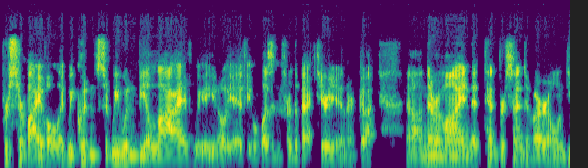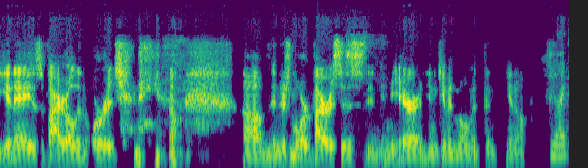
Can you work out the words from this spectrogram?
for survival. Like we couldn't, we wouldn't be alive. We, you know, if it wasn't for the bacteria in our gut. Uh, never mind that 10% of our own DNA is viral in origin. You know, um, and there's more viruses in, in, the air at any given moment than you know right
